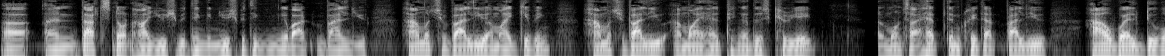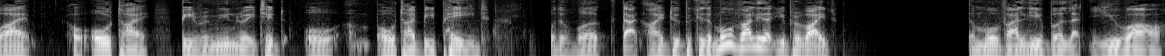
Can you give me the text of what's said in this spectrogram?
Uh, and that's not how you should be thinking. You should be thinking about value. How much value am I giving? How much value am I helping others create? And once I help them create that value, how well do I or ought I be remunerated or um, ought I be paid for the work that I do? Because the more value that you provide, the more valuable that you are,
